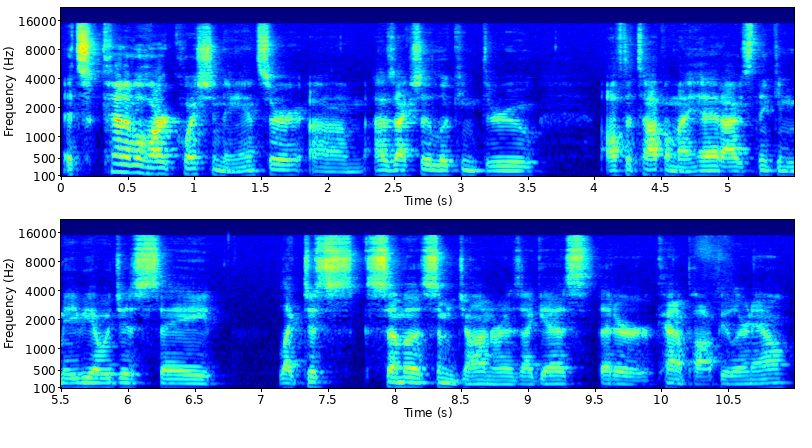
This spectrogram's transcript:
it's kind of a hard question to answer. Um, I was actually looking through, off the top of my head, I was thinking maybe I would just say, like just some of some genres, I guess, that are kind of popular now.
